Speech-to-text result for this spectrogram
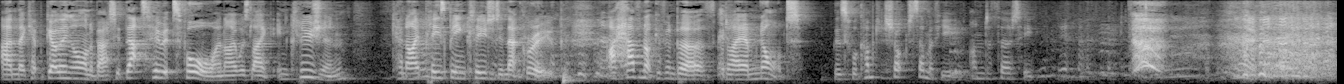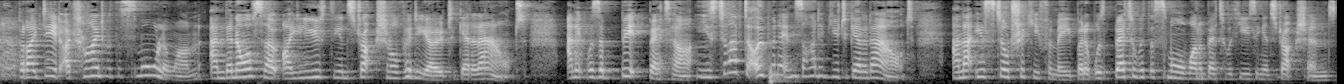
And they kept going on about it. That's who it's for. And I was like, inclusion. Can I please be included in that group? I have not given birth, but I am not. This will come to shock to some of you under 30. But I did. I tried with the smaller one, and then also I used the instructional video to get it out, and it was a bit better. You still have to open it inside of you to get it out, and that is still tricky for me. But it was better with the small one and better with using instructions.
